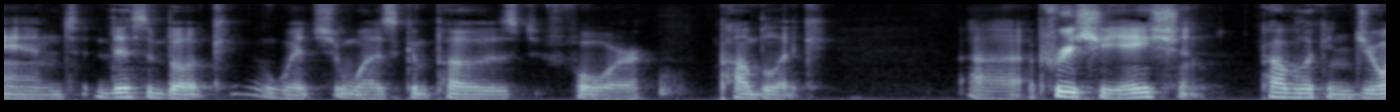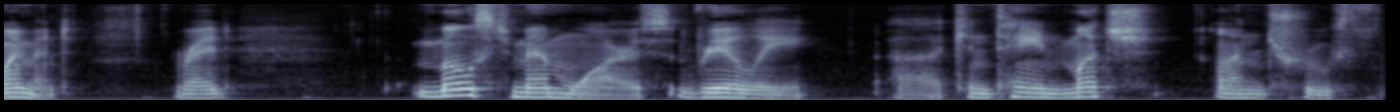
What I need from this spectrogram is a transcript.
and this book, which was composed for public uh, appreciation, public enjoyment, right? Most memoirs really uh, contain much untruth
